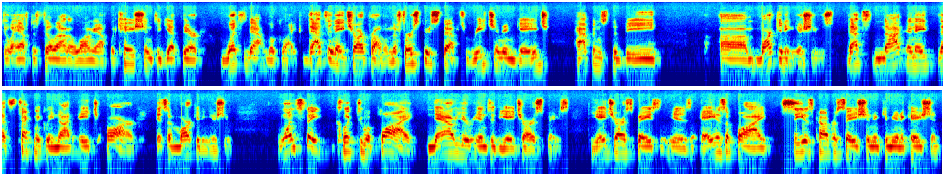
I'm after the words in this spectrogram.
Do I have to fill out a long application to get there? What's that look like? That's an HR problem. The first two steps, reach and engage, happens to be um, marketing issues. That's not an a. That's technically not HR. It's a marketing issue. Once they click to apply, now you're into the HR space. The HR space is A is apply, C is conversation and communication.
